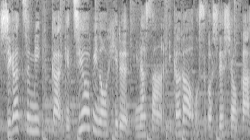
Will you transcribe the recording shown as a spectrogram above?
4月3日月曜日のお昼皆さんいかがお過ごしでしょうか？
